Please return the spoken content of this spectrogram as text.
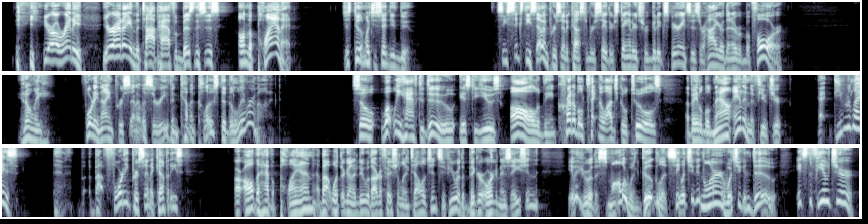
you're already you're already in the top half of businesses on the planet just doing what you said you'd do. See, 67% of customers say their standards for good experiences are higher than ever before, and only 49% of us are even coming close to delivering on it. So, what we have to do is to use all of the incredible technological tools available now and in the future. Uh, do you realize uh, about 40% of companies are all that have a plan about what they're going to do with artificial intelligence? If you were the bigger organization, even if you were the smaller one, Google it, see what you can learn, what you can do. It's the future.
